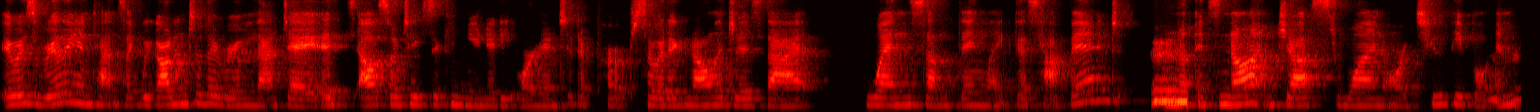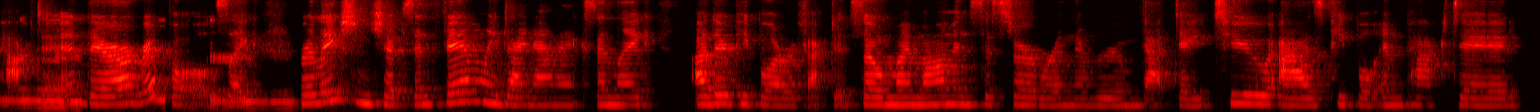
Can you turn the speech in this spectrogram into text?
it was really intense. Like we got into the room that day. It also takes a community oriented approach. So it acknowledges that when something like this happened, it's not just one or two people impacted. There are ripples, like Mhm. relationships and family dynamics and like other people are affected. So my mom and sister were in the room that day too as people impacted.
